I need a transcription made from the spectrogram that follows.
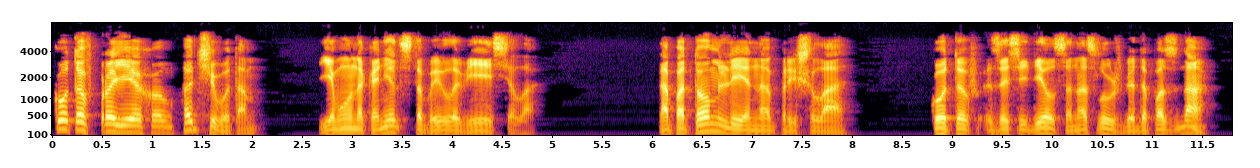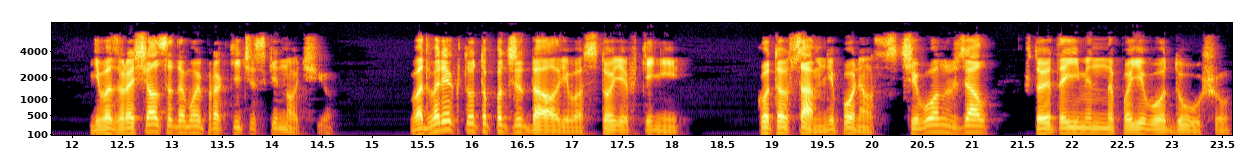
Котов проехал, отчего там? Ему наконец-то было весело. А потом Лена пришла. Котов засиделся на службе допоздна, не возвращался домой практически ночью. Во дворе кто-то поджидал его, стоя в тени. Котов сам не понял, с чего он взял, что это именно по его душу.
